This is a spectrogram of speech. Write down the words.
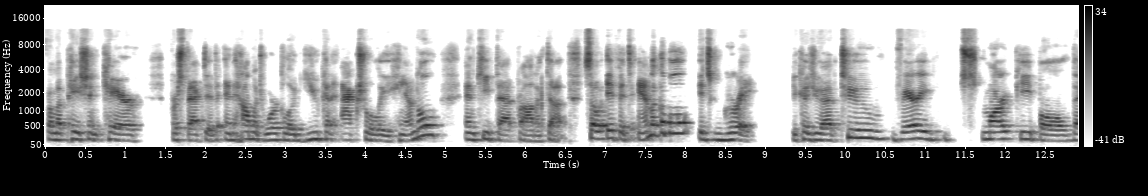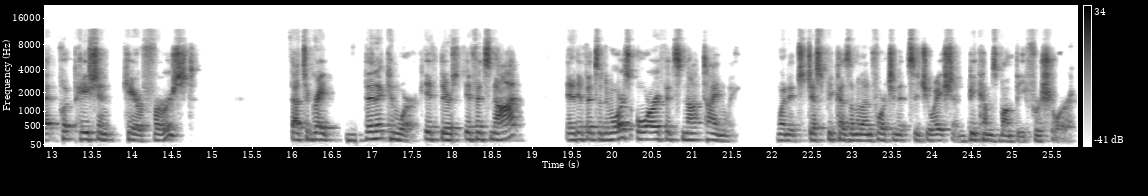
from a patient care perspective and how much workload you can actually handle and keep that product up. So if it's amicable, it's great because you have two very smart people that put patient care first. That's a great then it can work. If there's if it's not and if it's a divorce or if it's not timely when it's just because of an unfortunate situation becomes bumpy for sure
